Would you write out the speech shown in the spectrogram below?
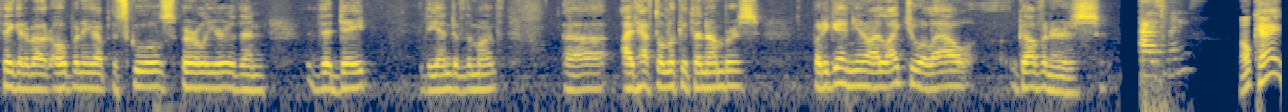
thinking about opening up the schools earlier than the date, the end of the month. Uh, I'd have to look at the numbers. But again, you know, I like to allow governors As many Okay.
